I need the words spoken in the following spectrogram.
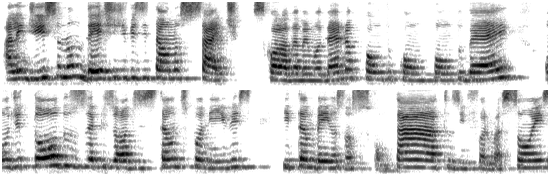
Além disso, não deixe de visitar o nosso site, escoladamãemoderna.com.br, onde todos os episódios estão disponíveis e também os nossos contatos, informações,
